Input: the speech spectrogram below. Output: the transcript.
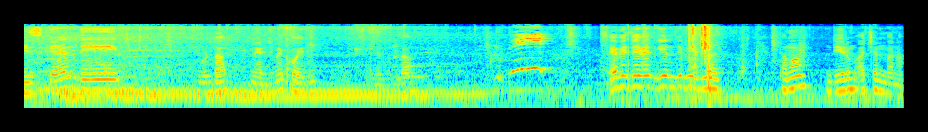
Biz geldik. Burada mercimek koydum. Şimdi burada. Evet evet geldi bizler. Tamam diyorum açın bana.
